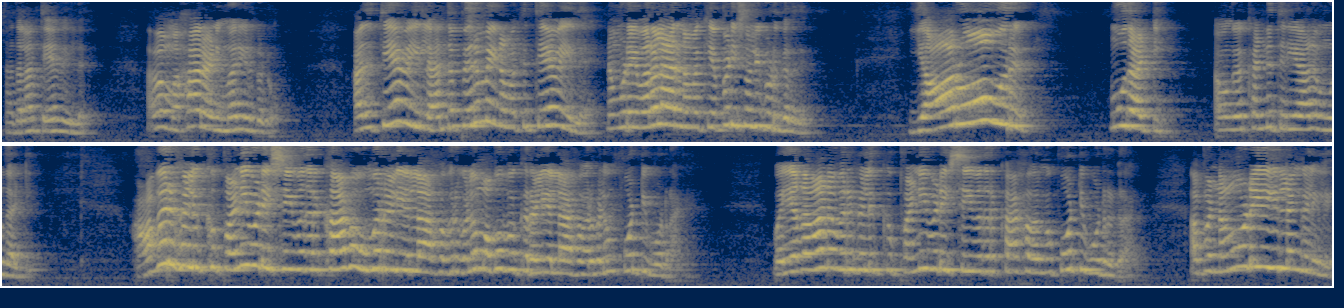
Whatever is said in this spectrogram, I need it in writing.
அதெல்லாம் தேவையில்லை. அவன் மகாராணி மாதிரி இருக்கட்டும். அது தேவையில்லை. அந்த பெருமை நமக்கு தேவையில்லை. நம்முடைய வரலாறு நமக்கு எப்படி சொல்லி கொடுக்கிறது? யாரோ ஒரு மூதாட்டி அவங்க கண்ணு தெரியாத மூதாட்டி அவர்களுக்கு பணிவிடை செய்வதற்காக உமர் அலி அல்லாஹ் அவர்களும் அபுபக்கர் அலி அல்லாஹ் அவர்களும் போட்டி போடுறாங்க. வயதானவர்களுக்கு பணிவிடை செய்வதற்காக அவங்க போட்டி போட்டிருக்கிறாங்க. அப்ப நம்முடைய இல்லங்களிலே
